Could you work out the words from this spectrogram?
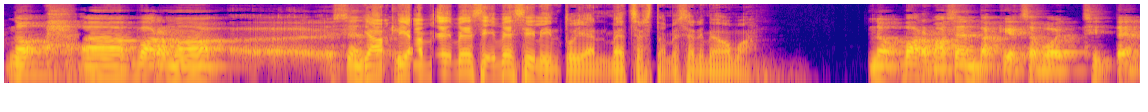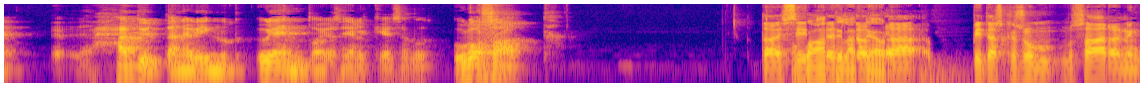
no äh, varmaan äh, sen Ja, takia, ja ve- vesi, vesilintujen metsästämisen nimenomaan. no varmaan sen takia, että sä voit sitten hätyttää ne linnut lentoon ja sen jälkeen sä voit losauttaa. Tai sitten, Attila tota? Pitäisikö sun saada niin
